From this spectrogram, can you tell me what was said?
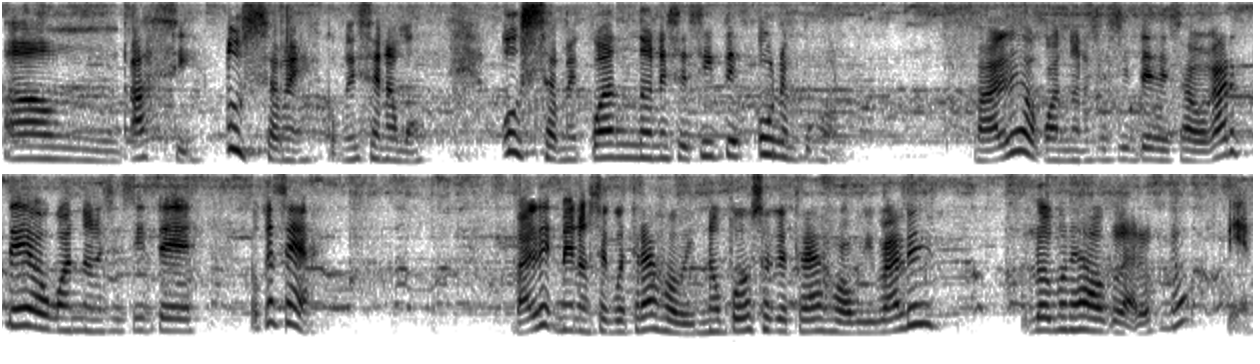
Um, ah, sí, úsame, como dice Namo, úsame cuando necesites un empujón. ¿Vale? O cuando necesites desahogarte, o cuando necesites lo que sea. ¿Vale? Menos secuestrar a hobby. No puedo secuestrar a hobby, ¿vale? Lo hemos dejado claro, ¿no? Bien.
